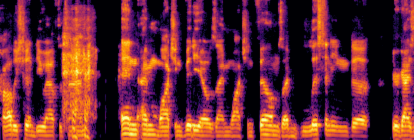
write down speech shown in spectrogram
probably shouldn't do half the time. And i'm watching videos i'm watching films i'm listening to your guys'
